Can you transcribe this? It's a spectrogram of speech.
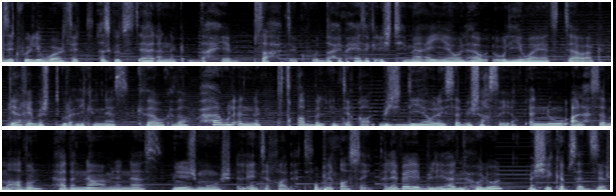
is it really worth it est-ce que تستاهل أنك تضحي بصحتك وتضحي بحياتك الاجتماعية والهو... والهوايات تاعك. كاع باش تقول عليك الناس كذا وكذا؟ وحاول أنك تتقبل الانتقاد بجدية وليس بشخصية. لأنه على حسب ما أظن هذا النوع من الناس ما ينجموش الانتقادات. وبين قوسين على بالي بلي هاد الحلول ماشي كبسة زر.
